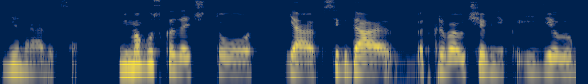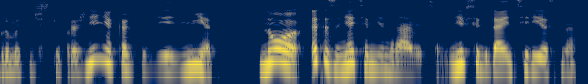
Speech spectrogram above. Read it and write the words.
мне нравится. Не могу сказать, что я всегда открываю учебник и делаю грамматические упражнения каждый день. Нет. Но это занятие мне нравится. Мне всегда интересно,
